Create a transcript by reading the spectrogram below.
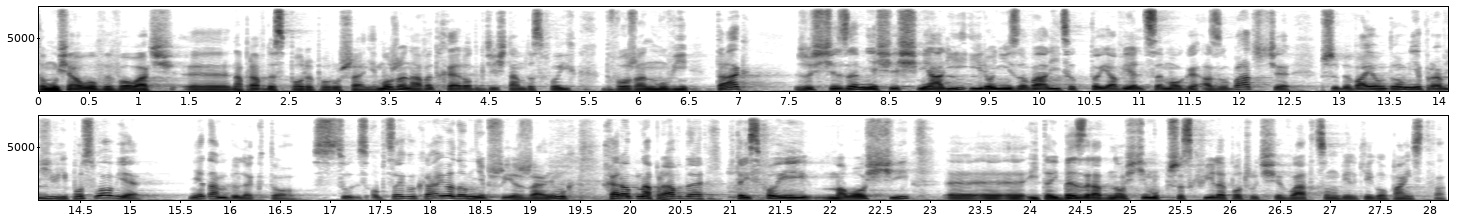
to musiało wywołać e, naprawdę spore poruszenie. Może nawet Herod gdzieś tam do swoich dworzan mówi: Tak, żeście ze mnie się śmiali, ironizowali, co to ja wielce mogę, a zobaczcie, przybywają do mnie prawdziwi posłowie. Nie tam byle kto, z, z obcego kraju do mnie przyjeżdżają. Mógł Herod naprawdę w tej swojej małości e, e, e, i tej bezradności mógł przez chwilę poczuć się władcą wielkiego państwa.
